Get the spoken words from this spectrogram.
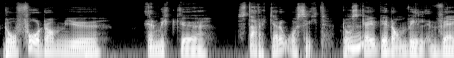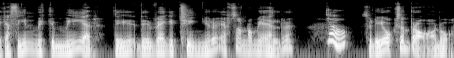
Då får de ju en mycket starkare åsikt. Då ska ju det de vill vägas in mycket mer. Det, det väger tyngre eftersom de är äldre. Ja, Så det är också bra då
